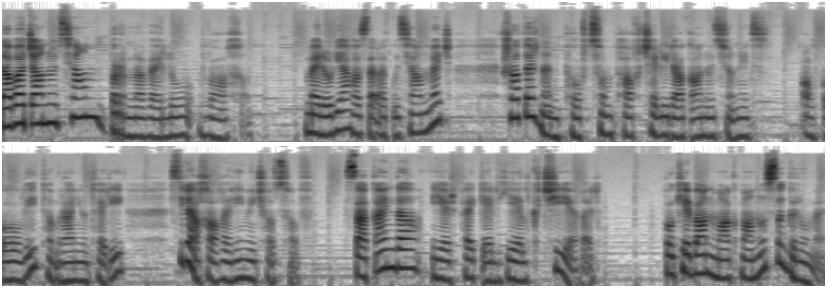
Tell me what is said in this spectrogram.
դավաճանության բռնվելու վախը։ Մերօրյա հասարակության մեջ շատերն են փորձում փախչել իրականությունից ալկոհոլի, թմրանյութերի, սիրախաղերի միջոցով։ Սակայն դա երբեք էլ ելք չի եղել։ Հոկեբան Մակմանուսը գրում է.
